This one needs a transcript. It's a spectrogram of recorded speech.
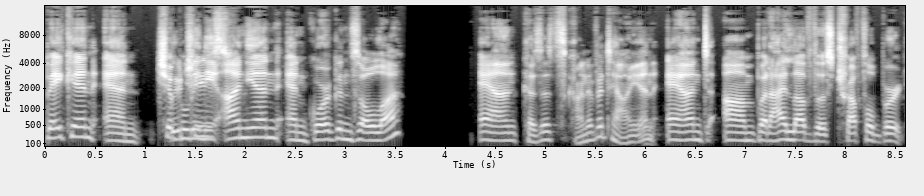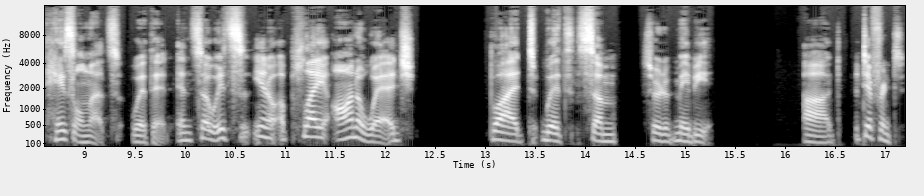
bacon and cipollini onion and gorgonzola and because it's kind of Italian and um but I love those truffle burnt hazelnuts with it and so it's you know a play on a wedge but with some sort of maybe uh different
